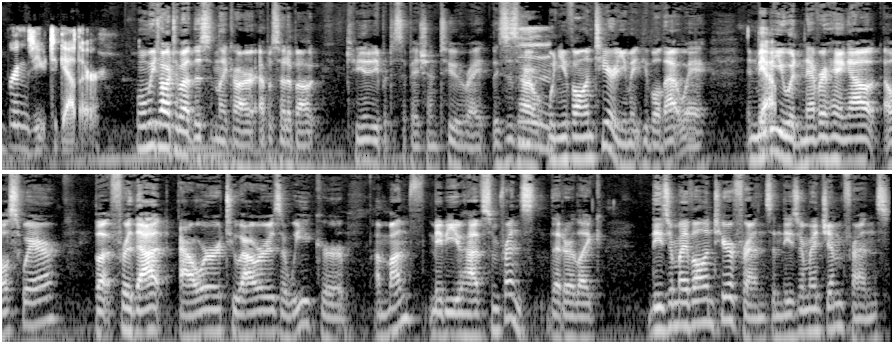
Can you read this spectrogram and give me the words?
brings you together when we talked about this in like our episode about community participation too, right? This is how Mm. when you volunteer, you meet people that way, and maybe Yeah. you would never hang out elsewhere, but for that hour, two hours a week or a month, maybe you have some friends that are like, these are my volunteer friends, and these are my gym friends,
